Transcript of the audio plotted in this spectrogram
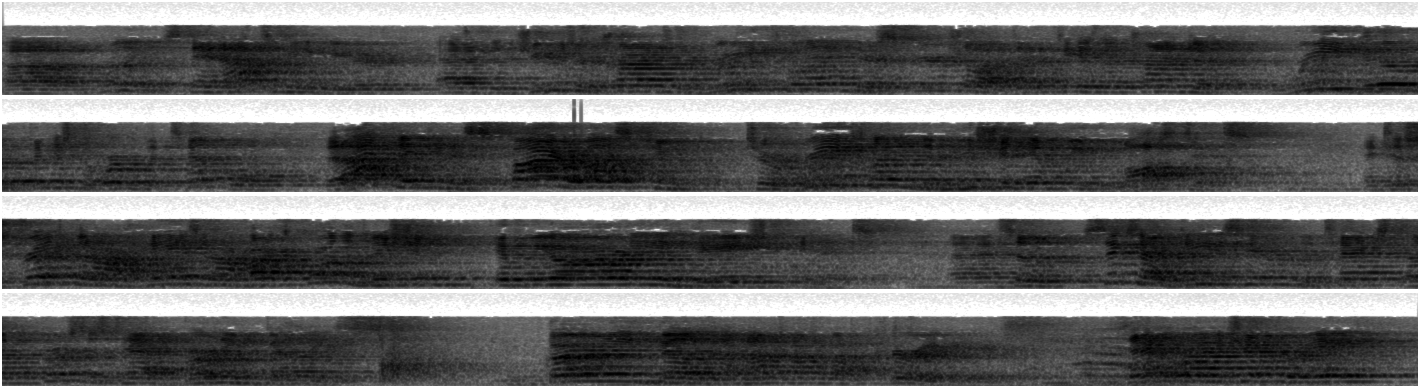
uh, really stand out to me here as the Jews are trying to reclaim their spiritual identity, as they're trying to rebuild and finish the work of the temple, that I think can inspire us to, to reclaim the mission if we've lost it, and to strengthen our hands and our hearts for the mission if we are already engaged in it. And so, six ideas here from the text. Uh, the first is to have burning bellies. Burning bellies, I'm not talking about curry here. Zechariah chapter 8,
